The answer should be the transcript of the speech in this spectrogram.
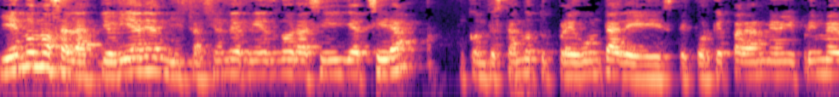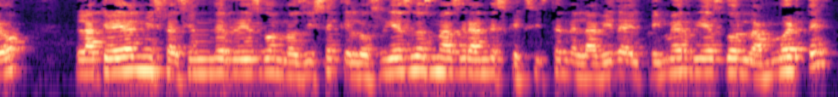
Viéndonos a la teoría de administración de riesgo, ahora sí, Yatsira, y contestando tu pregunta de este, por qué pagarme a mí primero, la teoría de administración del riesgo nos dice que los riesgos más grandes que existen en la vida, el primer riesgo es la muerte,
